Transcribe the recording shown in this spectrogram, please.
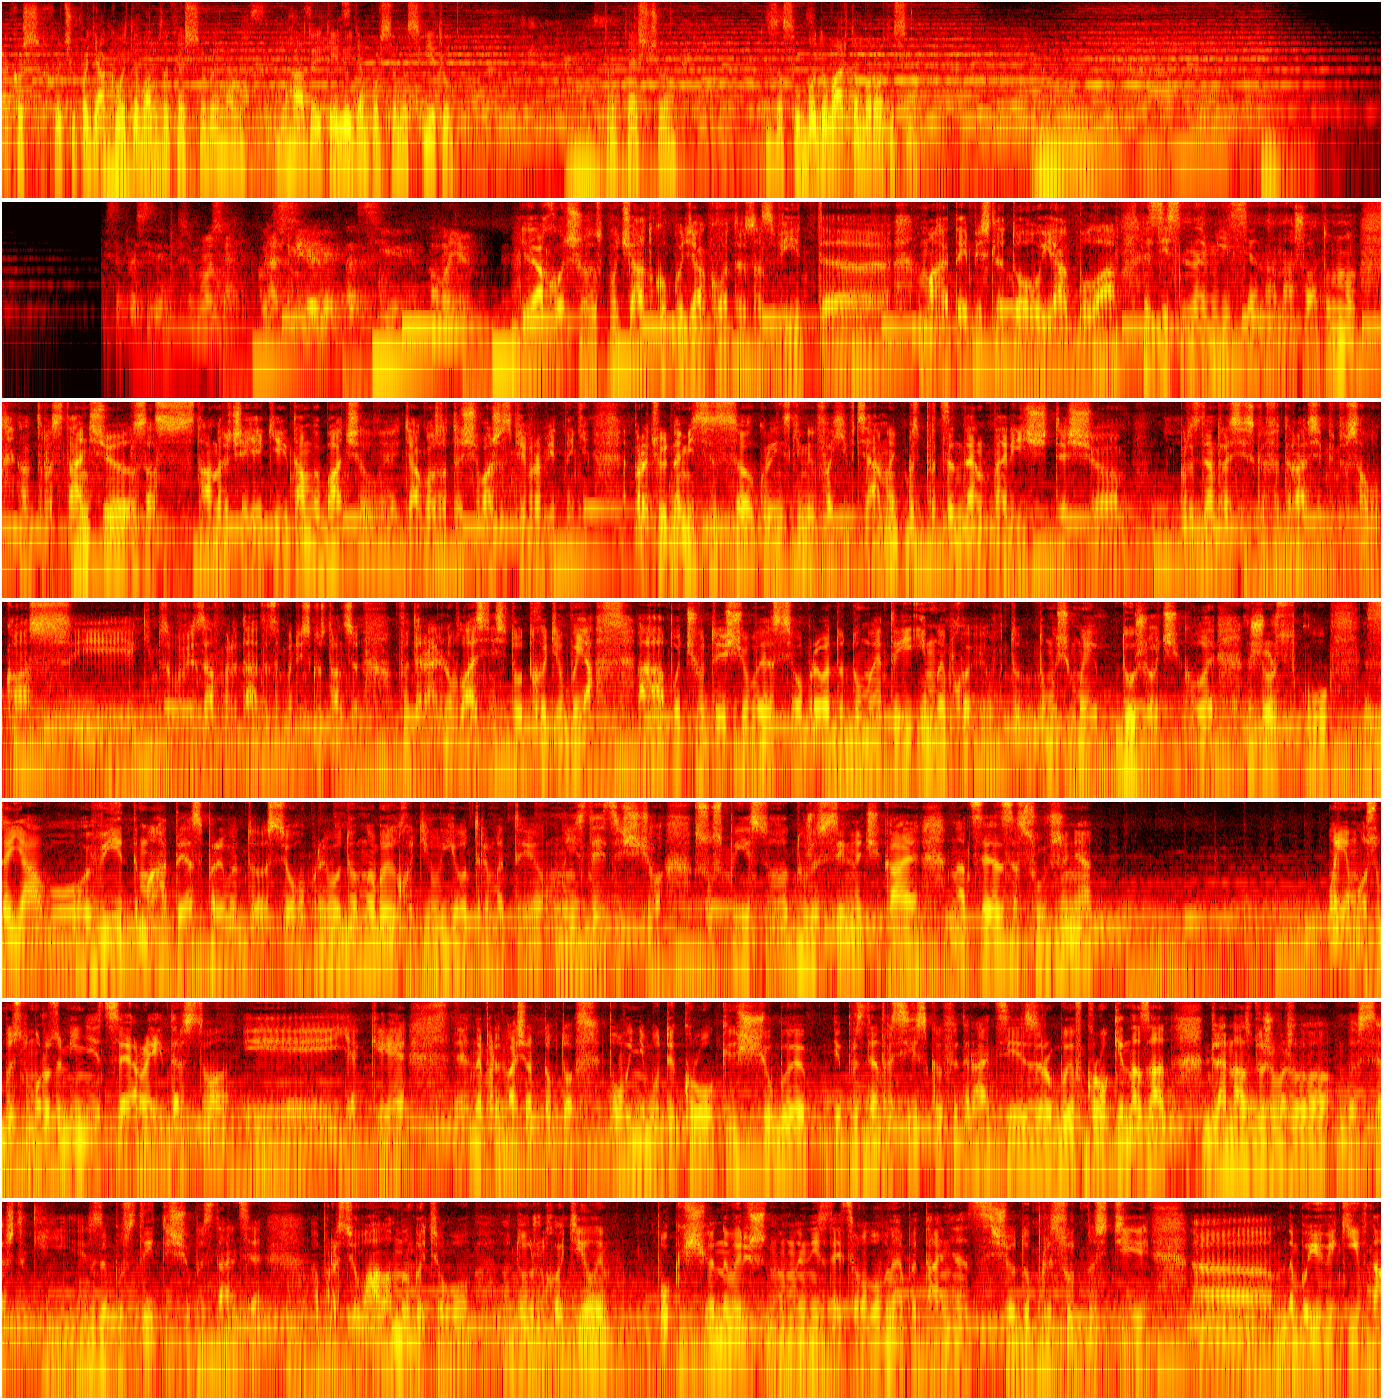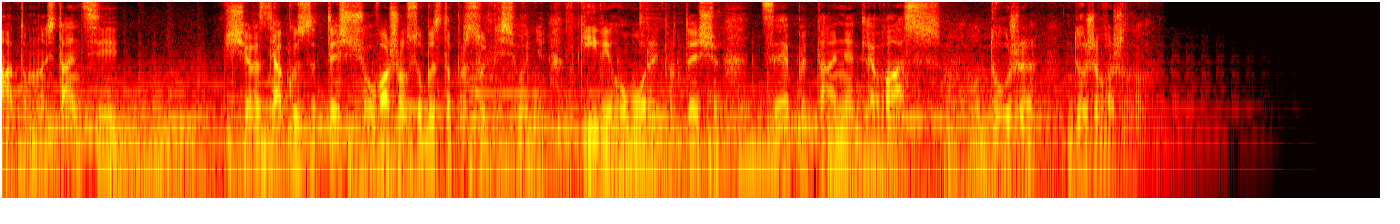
Також хочу подякувати вам за те, що ви нам нагадуєте і людям по всьому світу про те, що за свободу варто боротися. Mr. President, good to see you again. Not to see you again. Я хочу спочатку подякувати за звіт е, МАГАТЕ після того, як була здійснена місія на нашу атомну електростанцію за стан речей, які там ви бачили. Дякую за те, що ваші співробітники працюють на місці з українськими фахівцями. Безпрецедентна річ, те, що президент Російської Федерації підписав указ і зобов'язав передати Запорізьку станцію федеральну власність. Тут хотів би я а, почути, що ви з цього приводу думаєте, і ми б тому, що ми дуже очікували жорстку заяву від МАГАТЕ з приводу з цього приводу. Ми би хотіли її отримати. Мені здається, що суспільство дуже сильно чекає на це засудження. Моєму особистому розумінні це рейдерство, і яке е, не передбачено. Тобто повинні бути кроки, щоб президент Російської Федерації зробив кроки назад. Для нас дуже важливо все ж таки запустити, щоб станція працювала. Ми би цього дуже хотіли. Поки що не вирішено, мені здається, головне питання щодо присутності е, бойовиків на атомній станції. Ще раз дякую за те, що ваша особиста присутність сьогодні в Києві говорить про те, що це питання для вас дуже дуже важливо.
